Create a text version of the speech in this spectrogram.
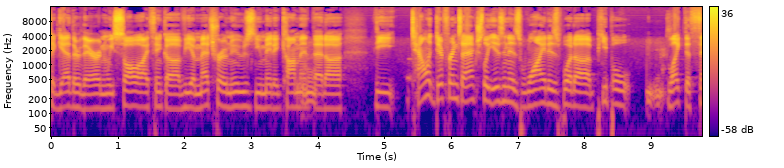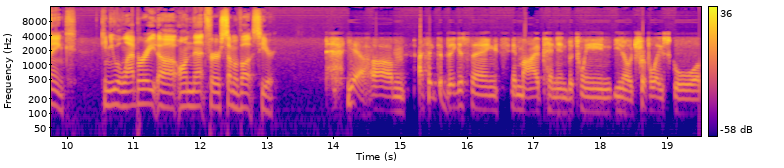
together there, and we saw, I think, uh, via Metro News, you made a comment that uh, the talent difference actually isn't as wide as what uh, people like to think Can you elaborate uh, on that for some of us here? Yeah, um, I think the biggest thing, in my opinion, between you know a AAA school,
